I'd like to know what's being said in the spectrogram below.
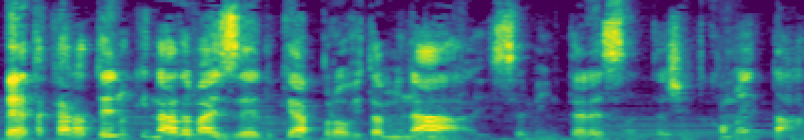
beta-caroteno, que nada mais é do que a provitamina A. Isso é bem interessante a gente comentar.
